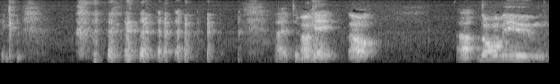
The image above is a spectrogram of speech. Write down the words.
Okej. Ja. Ja, Då har vi ju...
